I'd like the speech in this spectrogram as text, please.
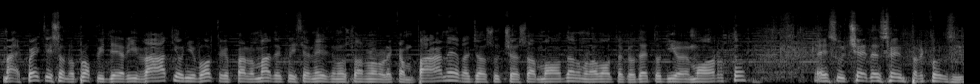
ma questi sono proprio i derivati, ogni volta che parlo male del cristianesimo suonano le campane, era già successo a Modena una volta che ho detto Dio è morto e succede sempre così.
